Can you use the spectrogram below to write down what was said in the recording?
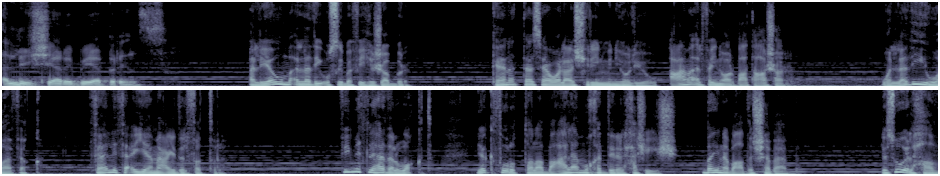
قال لي شارب يا برنس. اليوم الذي أصيب فيه جبر كان التاسع والعشرين من يوليو عام 2014 والذي يوافق ثالث أيام عيد الفطر. في مثل هذا الوقت يكثر الطلب على مخدر الحشيش بين بعض الشباب. لسوء الحظ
